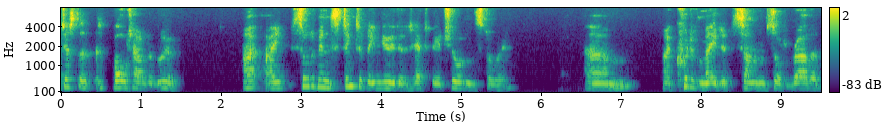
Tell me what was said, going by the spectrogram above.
just a, a bolt out of the blue. I, I, sort of instinctively knew that it had to be a children's story. Um, I could have made it some sort of rather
